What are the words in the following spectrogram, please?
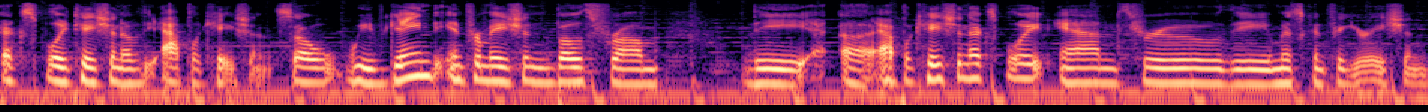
exploitation of the application. So we've gained information both from the uh, application exploit and through the misconfiguration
